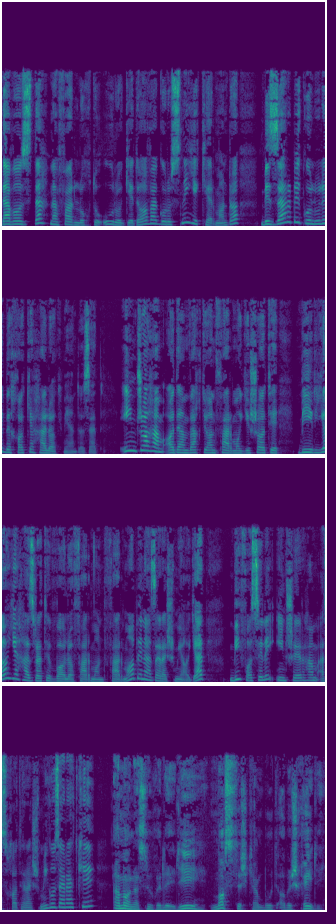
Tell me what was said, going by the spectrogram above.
دوازده نفر لخت و اور و گدا و گرسنه کرمان را به ضرب گلوله به خاک هلاک میاندازد. اینجا هم آدم وقتی آن فرمایشات بیریای حضرت والا فرمان فرما به نظرش می آید بی فاصله این شعر هم از خاطرش می گذرد که امان از دوغ لیلی ماستش کم بود آبش خیلی.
